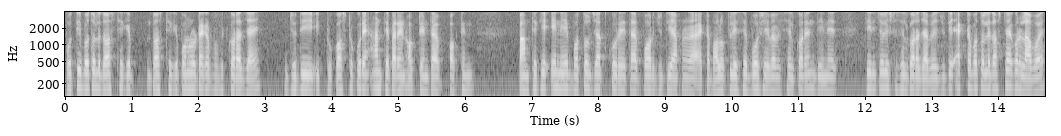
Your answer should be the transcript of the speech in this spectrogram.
প্রতি বোতলে দশ থেকে দশ থেকে পনেরো টাকার প্রফিট করা যায়। যদি একটু কষ্ট করে আনতে পারেন অকটেনটা, অকটেন পাম্প থেকে এনে বোতলজাত করে তারপর যদি আপনারা একটা ভালো প্লেসে বসে এভাবে সেল করেন, দিনে তিরিশ চল্লিশটা সেল করা যাবে। যদি একটা বোতলে দশ টাকা করে লাভ হয়,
